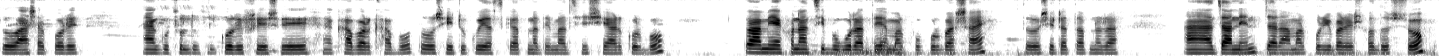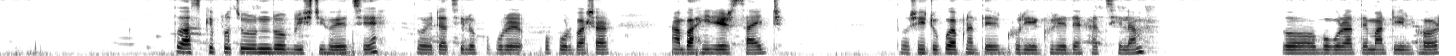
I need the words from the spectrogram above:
তো আসার পরে গোসল টোসল করে ফ্রেশ হয়ে খাবার খাব। তো সেটুকুই আজকে আপনাদের মাঝে শেয়ার করব। তো আমি এখন আছি বগুড়াতে, আমার পুকুর বাসায়। তো সেটা তো আপনারা জানেন যারা আমার পরিবারের সদস্য। তো আজকে প্রচণ্ড বৃষ্টি হয়েছে। তো এটা ছিল পুকুরের পুকুর বাসার বাহিরের সাইড তো সেইটুকু আপনাদের ঘুরিয়ে ঘুরিয়ে দেখাচ্ছিলাম। তো বগুড়াতে মাটির ঘর।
